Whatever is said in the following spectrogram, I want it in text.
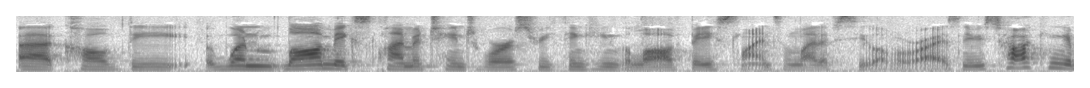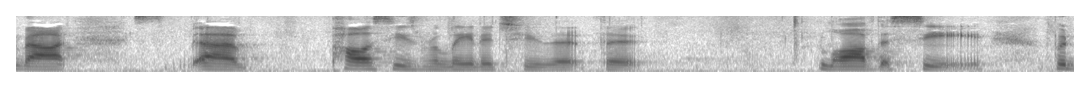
uh, called the When Law Makes Climate Change Worse Rethinking the Law of Baselines in Light of Sea Level Rise. And he was talking about uh, policies related to the, the law of the sea. But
